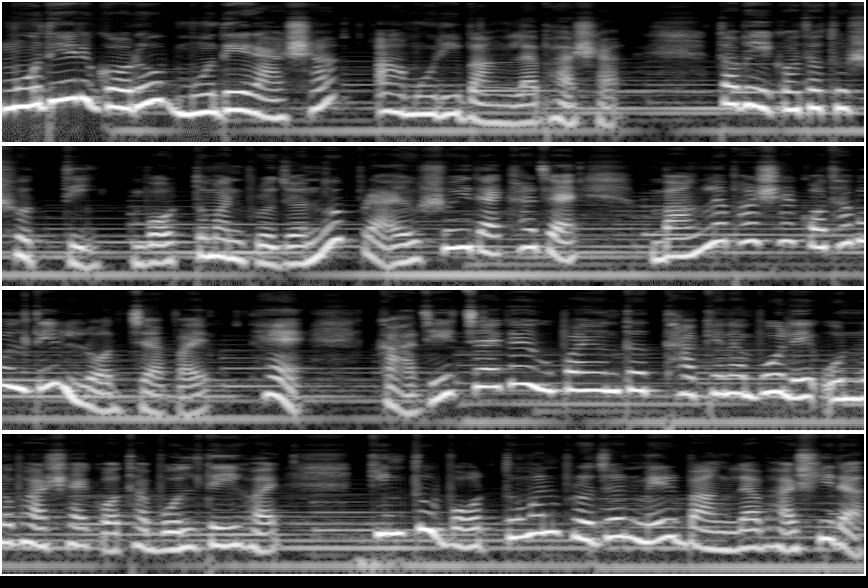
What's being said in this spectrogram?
মোদের গরব, মোদের আশা, আমরি বাংলা ভাষা। তবে কথা তো সত্যি, বর্তমান প্রজন্ম প্রায়শই দেখা যায় বাংলা ভাষায় কথা বলতে লজ্জা পায়। হ্যাঁ কাজের জায়গায় উপায়ন্তর থাকে না বলে অন্য ভাষায় কথা বলতেই হয়। কিন্তু বর্তমান প্রজন্মের বাংলা ভাষীরা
